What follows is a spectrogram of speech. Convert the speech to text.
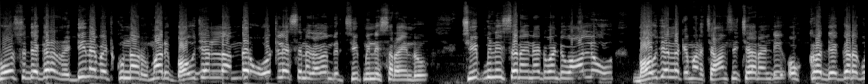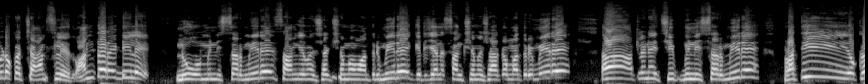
పోస్ట్ దగ్గర రెడ్డినే పెట్టుకున్నారు. మరి బహుజనులు అందరూ ఓట్లేస్తేనే కదా మీరు చీఫ్ మినిస్టర్ అయినరు. చీఫ్ మినిస్టర్ అయినటువంటి వాళ్ళు బహుజనులకు ఏమైనా ఛాన్స్ ఇచ్చారండి? ఒక్క దగ్గర కూడా ఒక ఛాన్స్ లేదు. అంత రెడ్డిలే. నువ్వు మినిస్టర్ మీరే సాంఘిక సంక్షేమ మంత్రి మీరే గిరిజన సంక్షేమ శాఖ మంత్రి మీరే అట్లనే చీఫ్ మినిస్టర్ మీరే ప్రతి ఒక్క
